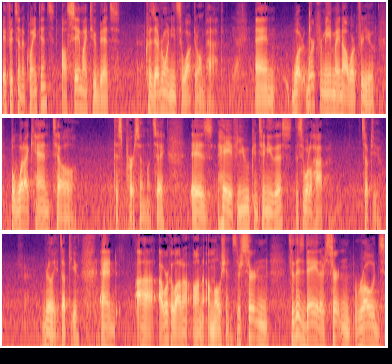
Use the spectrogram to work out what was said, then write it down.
if it's an acquaintance, I'll say my two bits because everyone needs to walk their own path. Yeah. And what worked for me may not work for you, but what I can tell this person, let's say, is, hey, if you continue this, this is what'll happen. It's up to you. Really it's up to you. And uh, i work a lot on, on emotions. There's certain to this day there's certain roads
